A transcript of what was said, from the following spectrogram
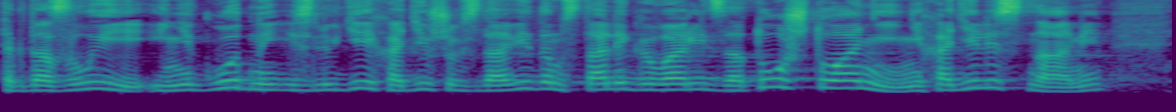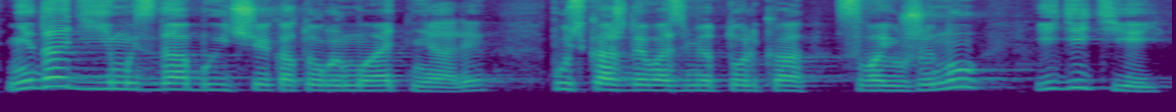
Тогда злые и негодные из людей, ходивших с Давидом, стали говорить за то, что они не ходили с нами, не дадим из добычи, которую мы отняли, пусть каждый возьмет только свою жену и детей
